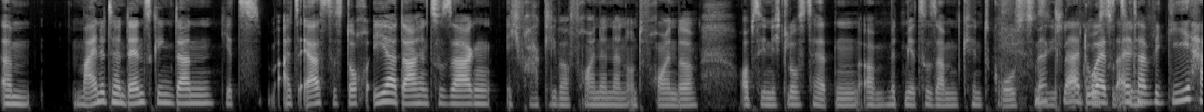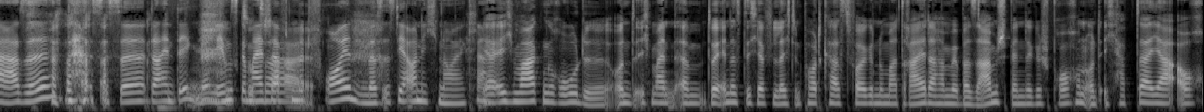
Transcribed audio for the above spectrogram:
Ähm, meine Tendenz ging dann jetzt als erstes doch eher dahin zu sagen, ich frage lieber Freundinnen und Freunde, ob sie nicht Lust hätten, ähm, mit mir zusammen ein Kind groß zu ziehen. Na klar, du als alter WG-Hase, das ist äh, dein Ding, ne? Lebensgemeinschaften mit Freunden, das ist dir auch nicht neu, klar. Ja, ich mag einen Rodel und ich meine, ähm, du erinnerst dich ja vielleicht in Podcast-Folge Nummer drei, da haben wir über Samenspende gesprochen und ich habe da ja auch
